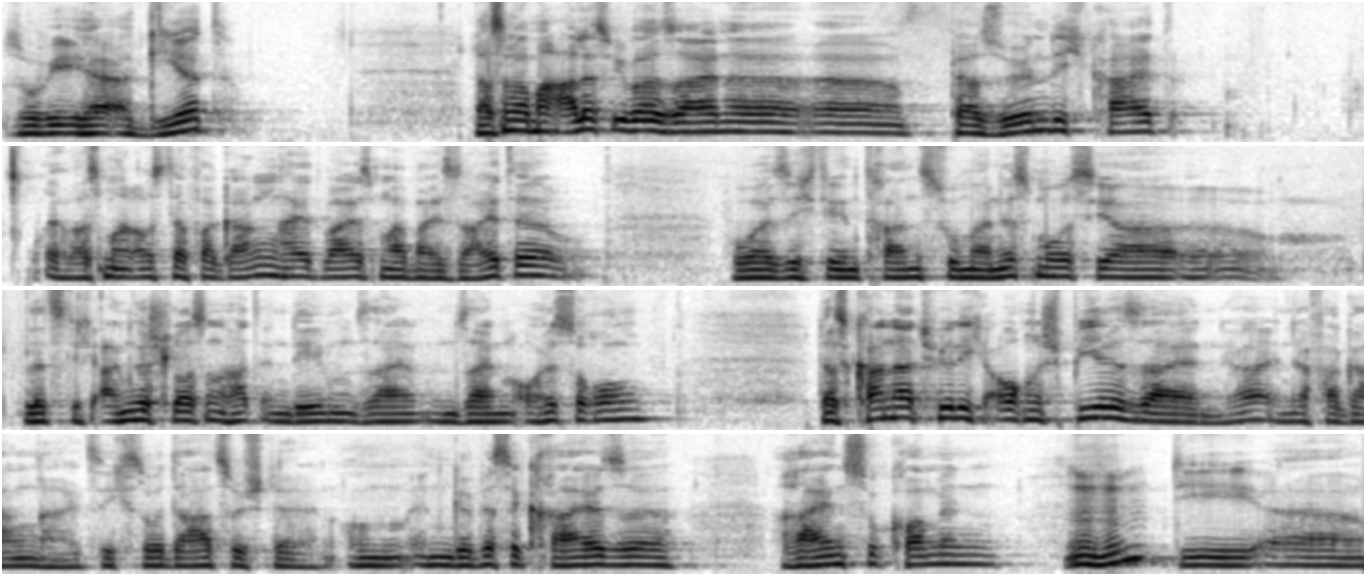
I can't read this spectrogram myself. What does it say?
so wie er agiert. Lassen wir mal alles über seine äh, Persönlichkeit, äh, was man aus der Vergangenheit weiß, mal beiseite, wo er sich den Transhumanismus ja äh, letztlich angeschlossen hat in, dem, in seinen Äußerungen. Das kann natürlich auch ein Spiel sein, ja, in der Vergangenheit, sich so darzustellen, um in gewisse Kreise reinzukommen, mhm. die äh,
